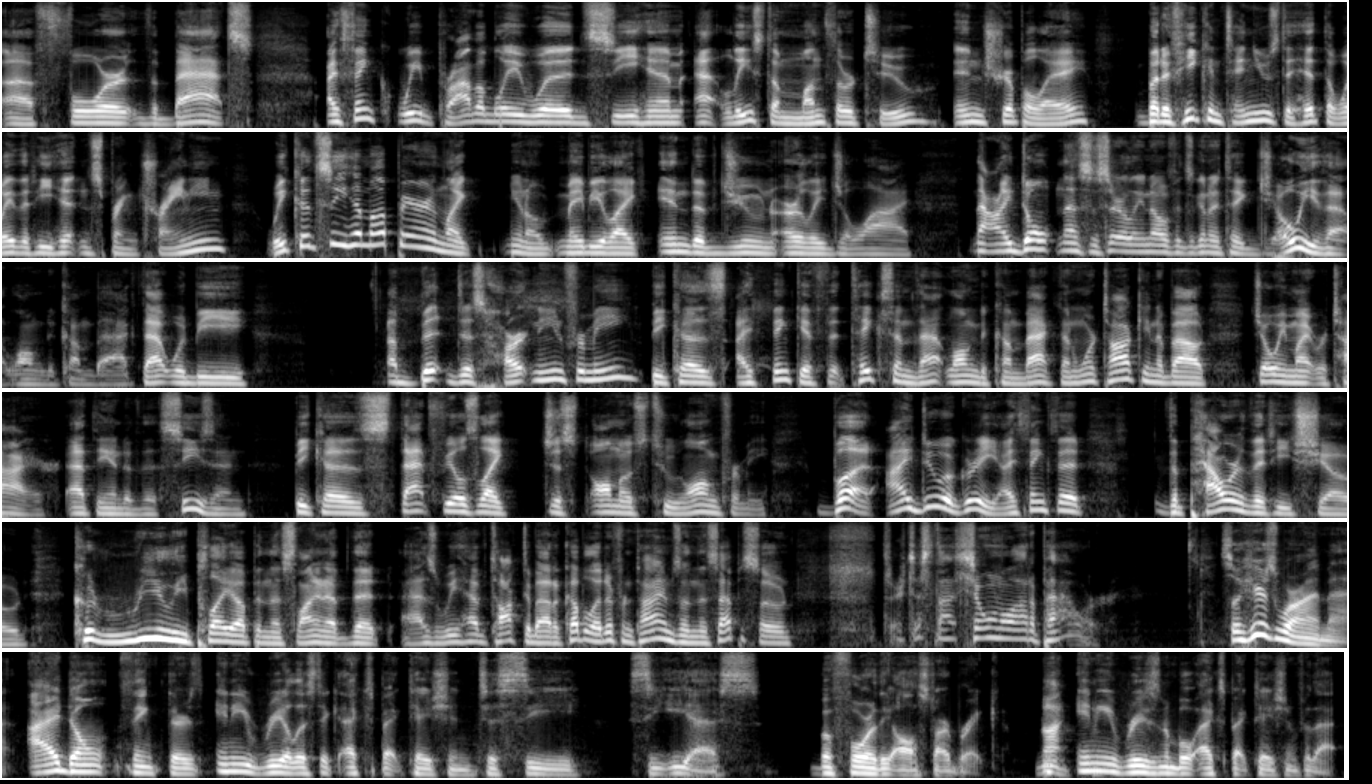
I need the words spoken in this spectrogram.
uh, for the bats. I think we probably would see him at least a month or two in AAA. But if he continues to hit the way that he hit in spring training, we could see him up here in like, you know, maybe like end of June, early July. Now, I don't necessarily know if it's going to take Joey that long to come back. That would be a bit disheartening for me because I think if it takes him that long to come back, then we're talking about Joey might retire at the end of this season because that feels like just almost too long for me. But I do agree. I think that the power that he showed could really play up in this lineup that, as we have talked about a couple of different times in this episode, they're just not showing a lot of power. So here's where I'm at. I don't think there's any realistic expectation to see CES before the All Star break. Not any reasonable expectation for that.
